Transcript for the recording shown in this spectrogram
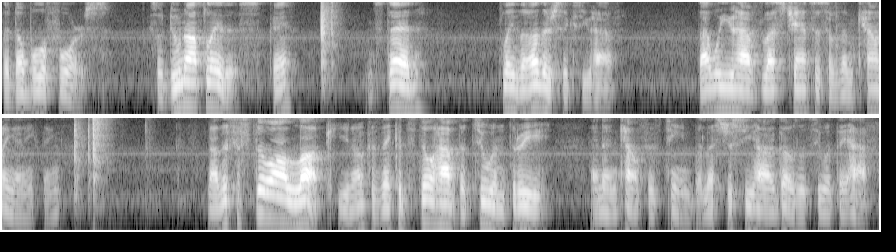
the double of fours. So do not play this, okay? Instead, play the other six you have. That way you have less chances of them counting anything. Now this is still all luck, you know, because they could still have the 2 and 3 and then count 15. But let's just see how it goes. Let's see what they have.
